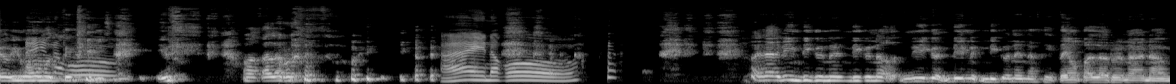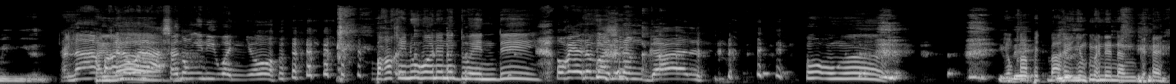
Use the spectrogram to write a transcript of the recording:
Kami mga Ay, magpipilis. nako. mga kalaro na Ay, nako. Kaya hindi ko na, hindi ko na, hindi ko, hindi, hindi ko na nakita yung kalaro na namin yun. Ala, Hala. baka nawala siya nung iniwan nyo. Baka kinuha na ng duwende. o kaya naman ng gal. Oo nga. Yung kapitbahay yung manananggan.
